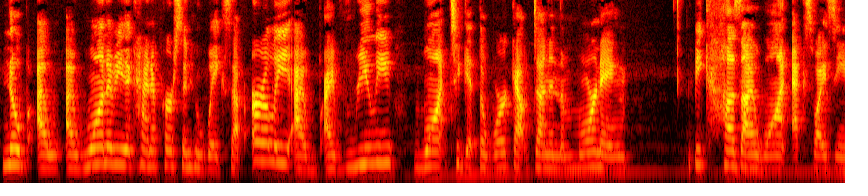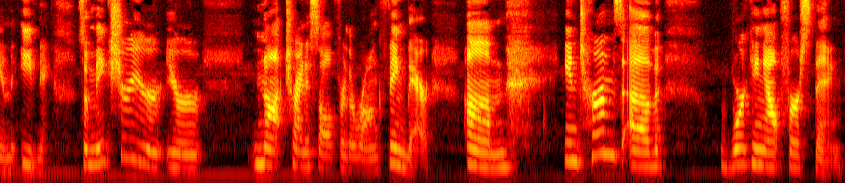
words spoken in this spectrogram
nope, I, I want to be the kind of person who wakes up early. I, I really want to get the workout done in the morning because I want XYZ in the evening. So make sure you're you're not trying to solve for the wrong thing there. Um, in terms of working out first thing,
